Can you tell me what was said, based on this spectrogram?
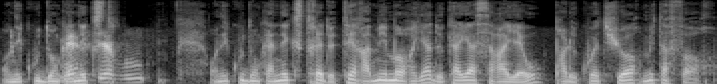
On écoute donc Merci un extrait. À vous. On écoute donc un extrait de Terra Memoria de Kaya Sarayao par le quatuor Métaphore.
